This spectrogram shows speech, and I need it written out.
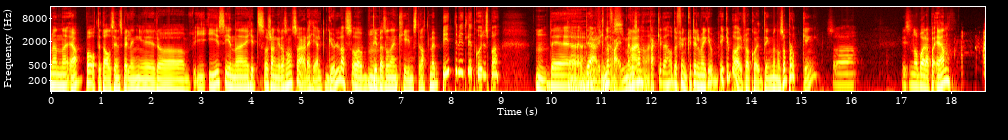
Men eh, ja, på 80-tallsinnspillinger og i, i sine hits og sjanger og sånn, så er det helt gull, altså. Og Mm. typ en sånn en clean stratt med bitte, bitte litt korus på. Mm. Det, det, er er det ikke noe feil med, liksom. nei, nei. Det er ikke det, og det funker til og med ikke, ikke bare for akkordting, men også plukking. Så hvis det nå bare er på én Det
